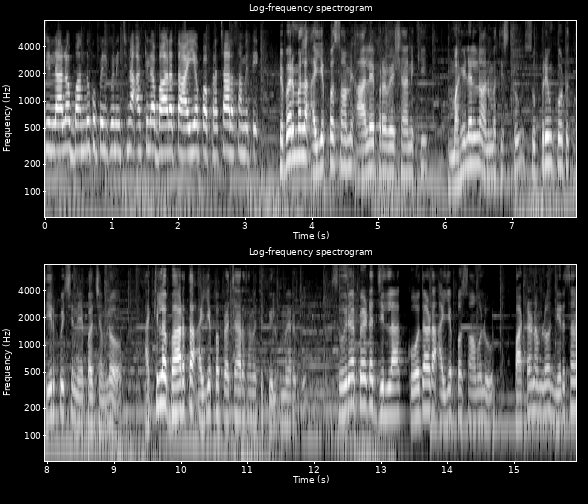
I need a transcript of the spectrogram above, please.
జిల్లాలో బంద్కు పిలుపునిచ్చిన అఖిల భారత అయ్యప్ప ప్రచార సమితి. శబరిమల అయ్యప్ప స్వామి ఆలయ ప్రవేశానికి మహిళలను అనుమతిస్తూ సుప్రీంకోర్టు తీర్పు ఇచ్చిన నేపథ్యంలో అఖిల భారత అయ్యప్ప ప్రచార సమితి పిలుపు మేరకు సూర్యాపేట జిల్లా కోదాడ అయ్యప్ప స్వాములు పట్టణంలో నిరసన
